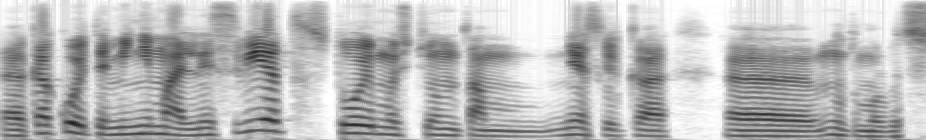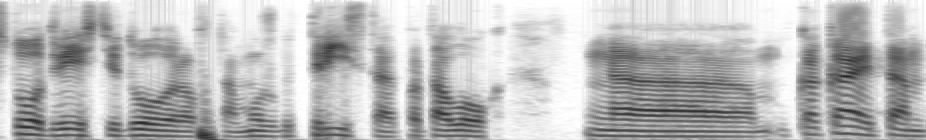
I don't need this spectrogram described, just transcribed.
э, какой-то минимальный свет стоимостью, ну, там, несколько, э, ну, там, может быть, 100-200 долларов, там, может быть, 300 потолок, какая-то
